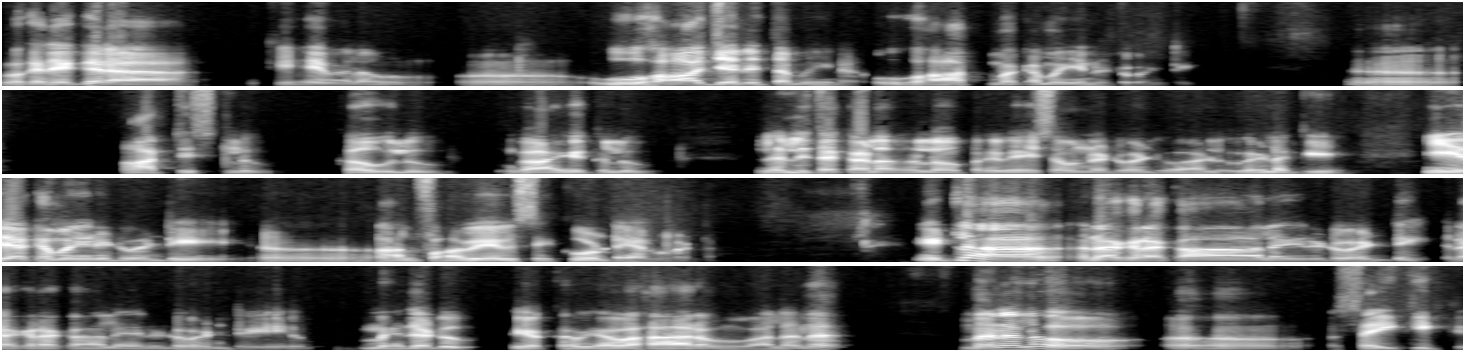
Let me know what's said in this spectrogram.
ఒక దగ్గర కేవలం ఊహాజనితమైన ఊహాత్మకమైనటువంటి ఆర్టిస్టులు కవులు గాయకులు లలిత కళలలో ప్రవేశం ఉన్నటువంటి వాళ్ళు వీళ్ళకి ఈ రకమైనటువంటి ఆల్ఫా వేవ్స్ ఎక్కువ ఉంటాయి అన్నమాట ఇట్లా రకరకాలైనటువంటి రకరకాలైనటువంటి మెదడు యొక్క వ్యవహారం వలన మనలో సైకిక్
